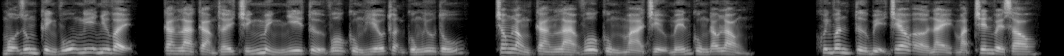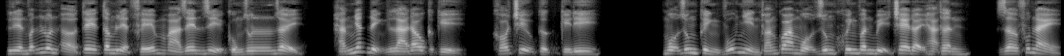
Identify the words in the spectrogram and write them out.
Mộ dung kình vũ nghĩ như vậy, càng là cảm thấy chính mình nhi tử vô cùng hiếu thuận cùng ưu tú, trong lòng càng là vô cùng mà chịu mến cùng đau lòng. Khuynh Vân từ bị treo ở này mặt trên về sau, liền vẫn luôn ở tê tâm liệt phế mà rên rỉ cùng run rẩy, hắn nhất định là đau cực kỳ, khó chịu cực kỳ đi. Mộ Dung Kình Vũ nhìn thoáng qua Mộ Dung Khuynh Vân bị che đậy hạ thân, giờ phút này,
